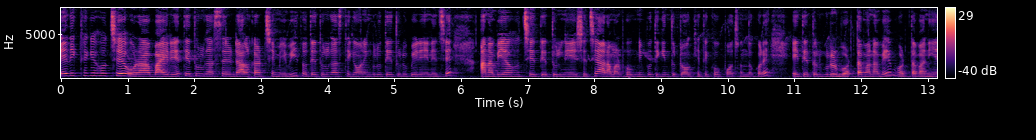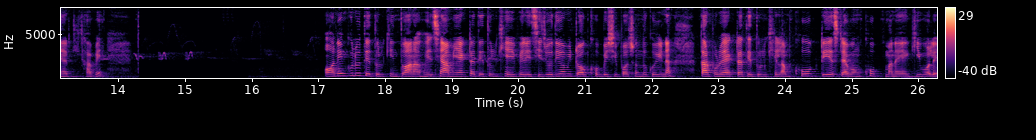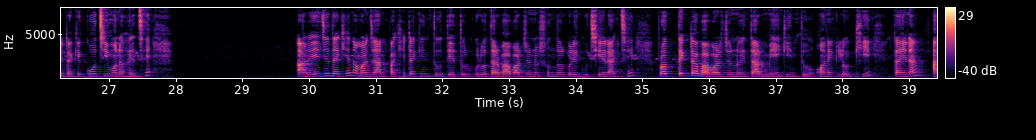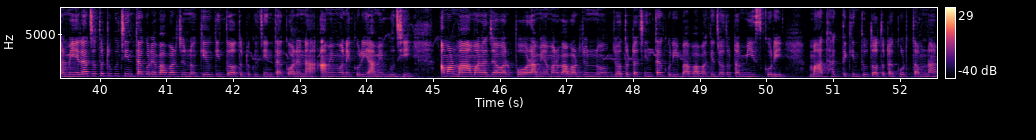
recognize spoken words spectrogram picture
এদিক থেকে হচ্ছে ওরা বাইরে তেঁতুল গাছের ডাল কাটছে মেবি তো তেঁতুল গাছ থেকে অনেকগুলো তেঁতুলও পেরে এনেছে। আনাবিয়া হচ্ছে তেঁতুল নিয়ে এসেছে। আর আমার ভগ্নিপতি কিন্তু টক খেতে খুব পছন্দ করে। এই তেঁতুলগুলোর ভর্তা বানাবে, ভর্তা বানিয়ে আর কি খাবে। অনেকগুলো তেঁতুল কিন্তু আনা হয়েছে। আমি একটা তেঁতুল খেয়ে ফেলেছি, যদিও আমি টক খুব বেশি পছন্দ করি না। তারপরে একটা তেঁতুল খেলাম। খুব টেস্ট এবং খুব মানে কি বলে এটাকে, কচি মনে হয়েছে। আর এই যে দেখেন, আমার জান পাখিটা কিন্তু তেঁতুলগুলো তার বাবার জন্য সুন্দর করে গুছিয়ে রাখছে। প্রত্যেকটা বাবার জন্যই তার মেয়ে কিন্তু অনেক লক্ষ্মী, তাই না? আর মেয়েরা যতটুকু চিন্তা করে বাবার জন্য, কেউ কিন্তু অতটুকু চিন্তা করে না। আমি মনে করি, আমি বুঝি। আমার মা মারা যাওয়ার পর আমি আমার বাবার জন্য যতটা চিন্তা করি বা বাবাকে যতটা মিস করি, মা থাকতে কিন্তু ততটা করতাম না।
